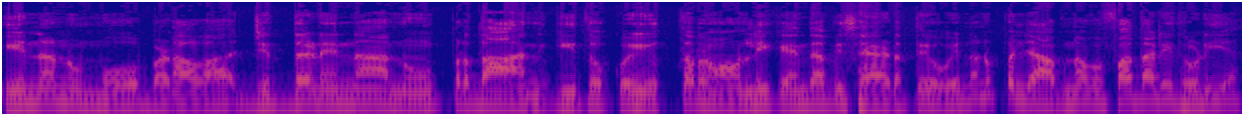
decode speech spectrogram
ਇਹਨਾਂ ਨੂੰ ਮੋਹ ਬੜਾ ਵਾ। ਜਿੱਦਣ ਇਹਨਾਂ ਨੂੰ ਪ੍ਰਧਾਨਗੀ ਤੋਂ ਕੋਈ ਉੱਤਰ ਆਉਣ ਲਈ ਕਹਿੰਦਾ ਵੀ ਸਾਈਡ ਤੇ ਹੋਵੇ ਇਹਨਾਂ ਨੂੰ ਪੰਜਾਬ ਨਾਲ ਵਫਾਦਾਰੀ ਥੋੜੀ ਆ।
